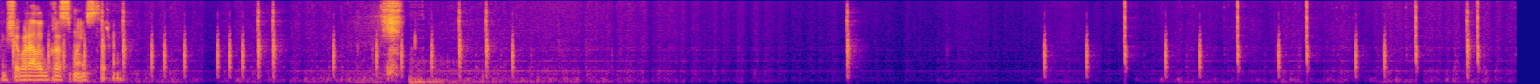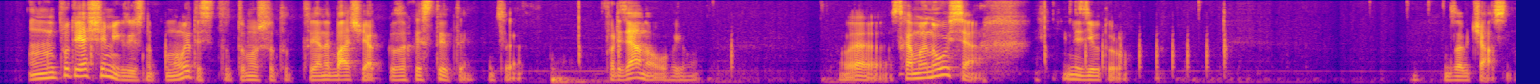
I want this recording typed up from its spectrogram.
Якщо брали б гросмейстери. Ну, тут я ще міг, звісно, помилитися, тому що тут я не бачу, як захистити це Ферзянового його. Але схаменувся і не з'їв туру. Завчасно.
